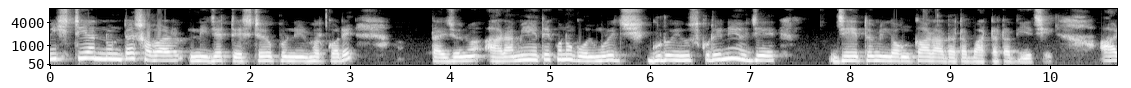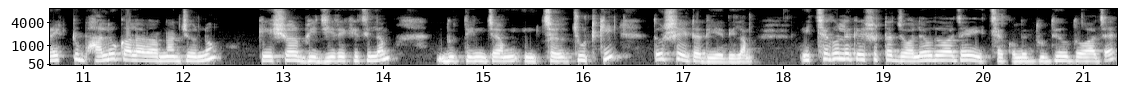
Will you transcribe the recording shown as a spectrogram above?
মিষ্টি আর নুনটা সবার নিজের টেস্টের উপর নির্ভর করে, তাই জন্য আর আমি এতে কোনো গোলমরিচ গুঁড়ো ইউজ করিনি, ওই যে যেহেতু আমি লঙ্কা আর আদাটা বাটাটা দিয়েছি। আর একটু ভালো কালার আনার জন্য কেশর ভিজিয়ে রেখেছিলাম, দু তিন চাম চুটকি, তো সেইটা দিয়ে দিলাম। ইচ্ছা করলে কেশরটা জলেও দেওয়া যায়, ইচ্ছা করলে দুধেও দেওয়া যায়।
